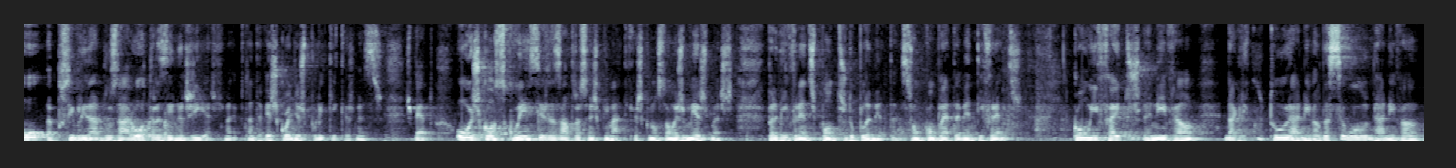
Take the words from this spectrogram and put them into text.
ou a possibilidade de usar outras energias, é? portanto, haver escolhas políticas nesse aspecto, ou as consequências das alterações climáticas, que não são as mesmas para diferentes pontos do planeta, são completamente diferentes, com efeitos a nível da agricultura, a nível da saúde, a nível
